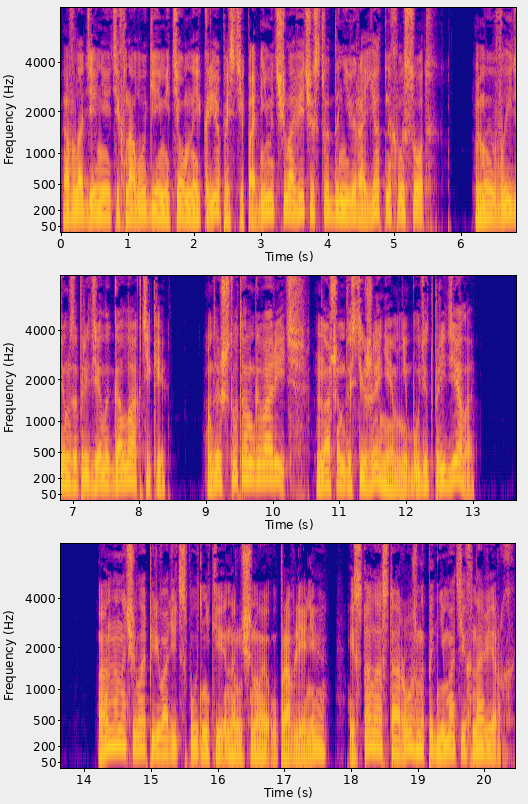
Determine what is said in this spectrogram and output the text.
Овладение технологиями темной крепости поднимет человечество до невероятных высот. Мы выйдем за пределы галактики. Да что там говорить? Нашим достижениям не будет предела. Анна начала переводить спутники на ручное управление и стала осторожно поднимать их наверх,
